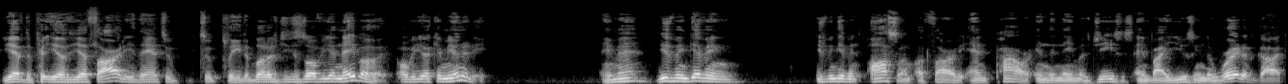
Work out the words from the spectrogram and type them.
You have the, you have the authority there to, to plead the blood of Jesus over your neighborhood, over your community. Amen. You've been giving You've been given awesome authority and power in the name of Jesus. And by using the word of God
